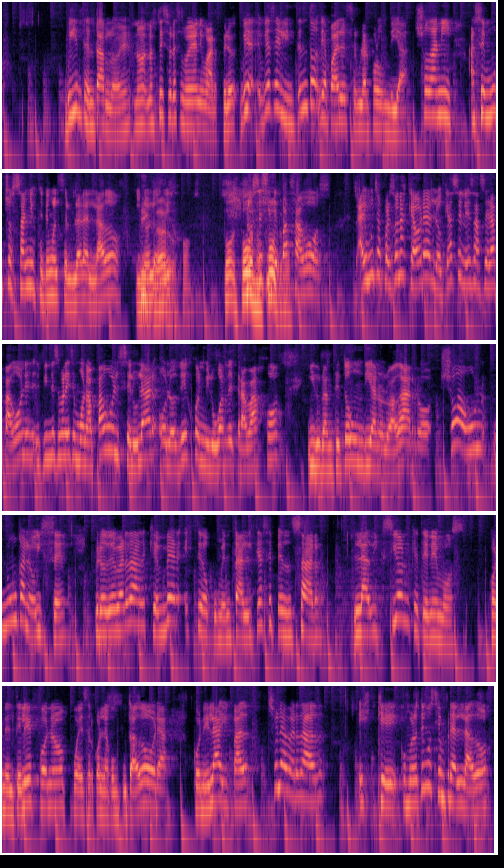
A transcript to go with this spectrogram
Voy a intentarlo, ¿eh? no, no estoy segura si me voy a animar, pero voy a, voy a hacer el intento de apagar el celular por un día. Yo, Dani, hace muchos años que tengo el celular al lado y Sí, no lo claro. dejo. To- No sé si te pasa a vos. Hay muchas personas que ahora lo que hacen es hacer apagones el fin de semana dicen, bueno, apago el celular o lo dejo en mi lugar de trabajo y durante todo un día no lo agarro. Yo aún nunca lo hice, pero de verdad que ver este documental te hace pensar la adicción que tenemos con el teléfono, puede ser con la computadora, con el iPad. Yo la verdad es que como lo tengo siempre al lado,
